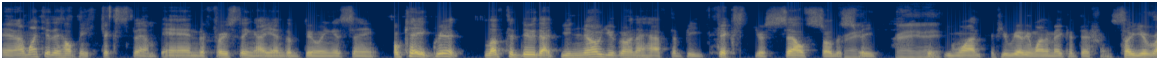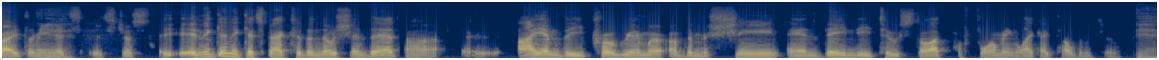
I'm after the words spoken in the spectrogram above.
and I want you to help me fix them. And the first thing I end up doing is saying, Okay, great. Love to do that. You know you're going to have to be fixed yourself, so to right, speak. Right, right. If you want, if you really want to make a difference. So you're right. I mean, yeah. it's it's just, and again, it gets back to the notion that uh, I am the programmer of the machine, and they need to start performing like I tell them to. Yeah,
